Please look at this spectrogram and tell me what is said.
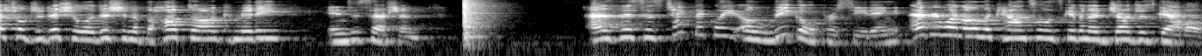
Special judicial edition of the Hot Dog Committee into session. As this is technically a legal proceeding, everyone on the council is given a judge's gavel.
